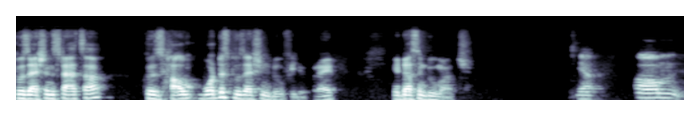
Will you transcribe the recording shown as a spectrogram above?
possession stats are. Because how what does possession do for you, right? It doesn't do much. Yeah. Um.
